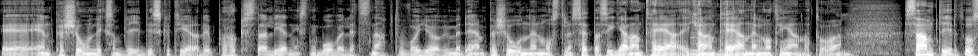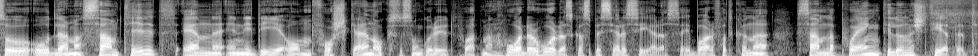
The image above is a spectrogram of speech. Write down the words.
en person liksom bli diskuterad på högsta ledningsnivå väldigt snabbt. vad gör vi med den personen? Måste den sättas i, garantän, i karantän mm. eller någonting annat? Då, mm. Samtidigt då så odlar man samtidigt en, en idé om forskaren också som går ut på att man hårdare och hårdare ska specialisera sig bara för att kunna samla poäng till universitetet.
